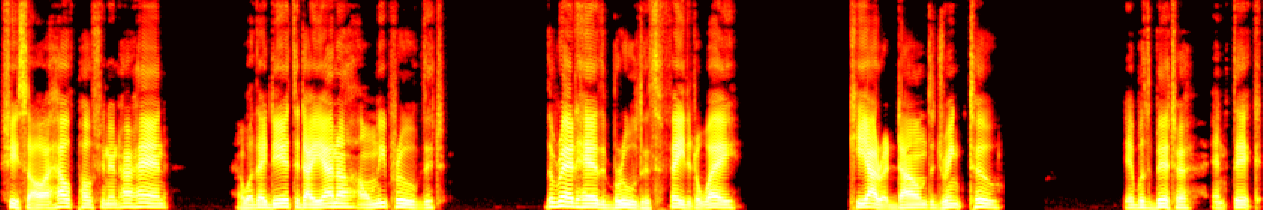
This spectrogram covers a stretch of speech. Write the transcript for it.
She saw a health potion in her hand, and what they did to Diana only proved it. The redhead's bruises faded away. Kiara downed the drink too. It was bitter and thick,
